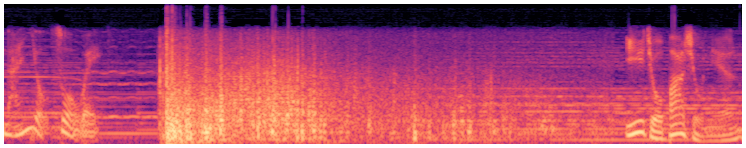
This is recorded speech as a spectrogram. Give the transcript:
难有作为。一九八九年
